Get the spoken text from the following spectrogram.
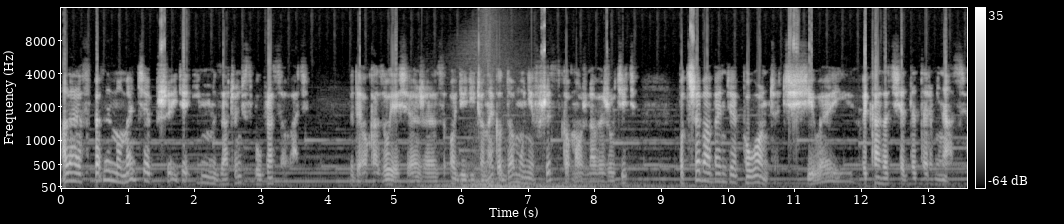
ale w pewnym momencie przyjdzie im zacząć współpracować. Gdy okazuje się, że z odziedziczonego domu nie wszystko można wyrzucić, potrzeba będzie połączyć siły i wykazać się determinacją.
